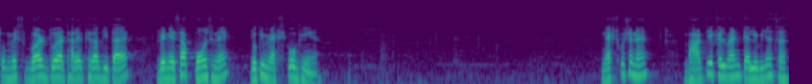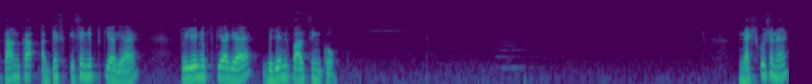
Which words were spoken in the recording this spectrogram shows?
तो मिस वर्ल्ड 2018 का खिताब जीता है वेनेसा पोन्स ने, जो कि मैक्सिको की हैं। नेक्स्ट क्वेश्चन है, भारतीय फ़िल्म एंड टेलीविज़न संस्थान का अध्यक्ष किसे नियुक्त किया गया है? तो ये नियुक्त किया गया है विजेंद्र पाल सिंह को। नेक्स्ट क्वेश्चन है,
